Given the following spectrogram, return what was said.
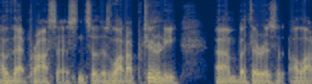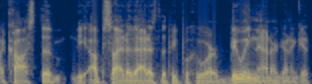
of that process. And so there's a lot of opportunity, um, but there is a lot of cost. The the upside of that is the people who are doing that are going to get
